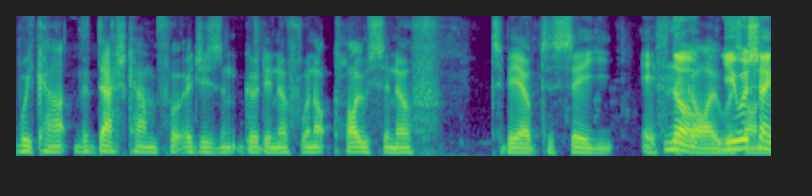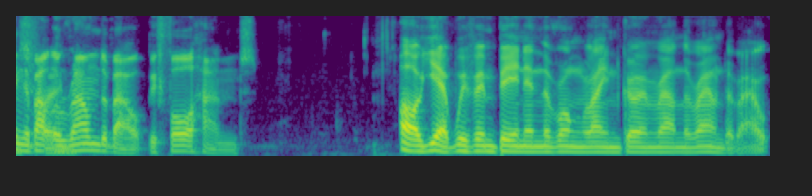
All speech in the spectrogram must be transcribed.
We can't. The dash cam footage isn't good enough. We're not close enough to be able to see if the guy No, you were saying about the roundabout beforehand. Oh yeah, with him being in the wrong lane going round the roundabout.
